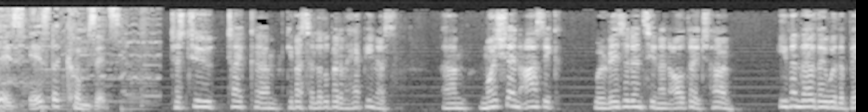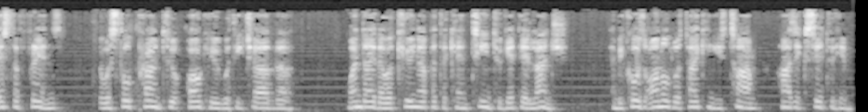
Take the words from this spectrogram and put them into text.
This is the Kumzits. just to take, um, give us a little bit of happiness. Um, Moshe and Isaac were residents in an old age home. Even though they were the best of friends, they were still prone to argue with each other. One day they were queuing up at the canteen to get their lunch, and because Arnold was taking his time, Isaac said to him,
